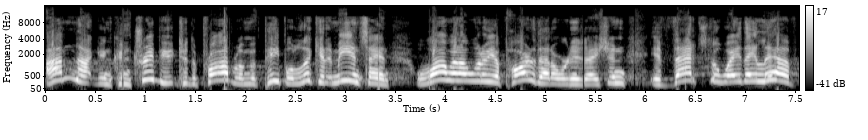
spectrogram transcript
I'm not going to contribute to the problem of people looking at me and saying, why would I want to be a part of that organization if that's the way they live?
